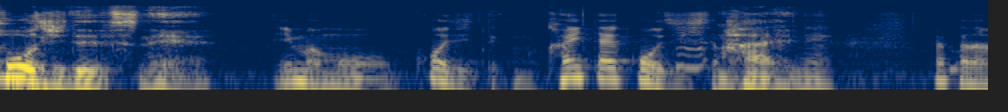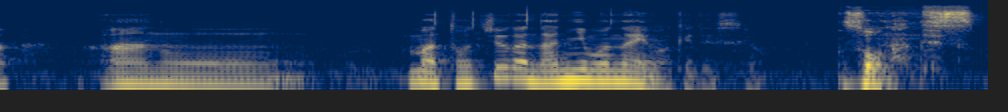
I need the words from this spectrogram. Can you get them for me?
工事でですね。今もう工事っていうか解体工事してますよね、だからあのーまあ途中が何にもないわけですよ。そうなんです。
